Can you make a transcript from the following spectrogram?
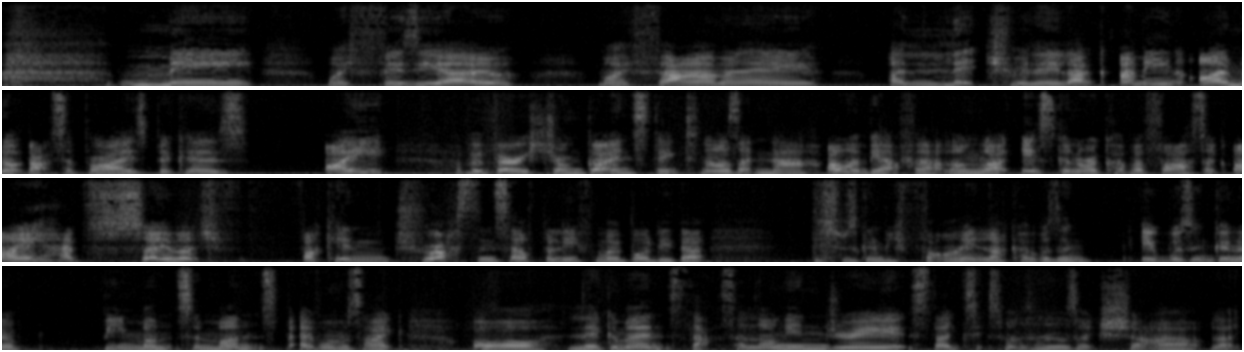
me, my physio, my family, I literally like. I mean, I'm not that surprised because I have a very strong gut instinct, and I was like, nah, I won't be out for that long. Like, it's gonna recover fast. Like, I had so much fucking trust and self belief in my body that this was gonna be fine. Like, I wasn't. It wasn't gonna be months and months. But everyone was like, "Oh, ligaments. That's a long injury. It's like six months." And I was like, "Shut up!" Like,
